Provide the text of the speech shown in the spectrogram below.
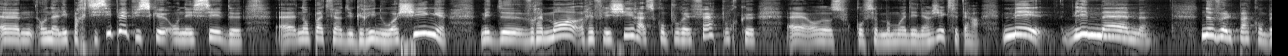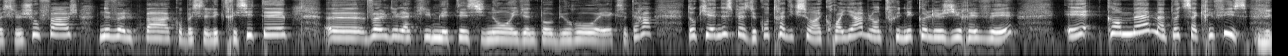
euh, on allait participer puisqu'on essaie de non pas de faire du greenwashing, mais de vraiment réfléchir à ce qu'on pourrait faire pour que on consomme moins d'énergie, etc. Mais les mêmes ne veulent pas qu'on baisse le chauffage, ne veulent pas qu'on baisse l'électricité, euh, veulent de la clim l'été, sinon ils viennent pas au bureau, et etc. Donc il y a une espèce de contradiction incroyable entre une écologie rêvée et quand même un peu de sacrifice. Les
